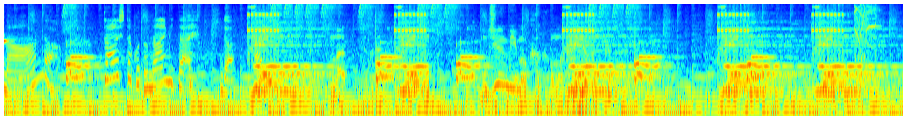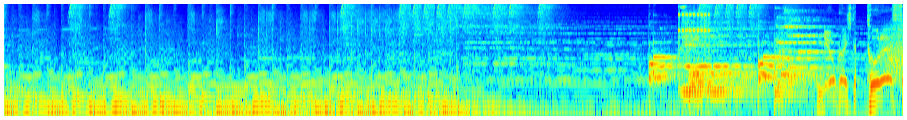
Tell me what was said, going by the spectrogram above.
なんだ。大したことないみたい。がっかり。まったくだ準備も覚悟も足りなかったなトレース。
